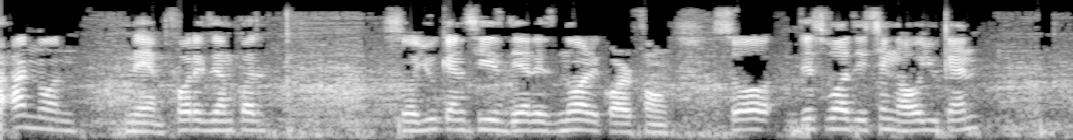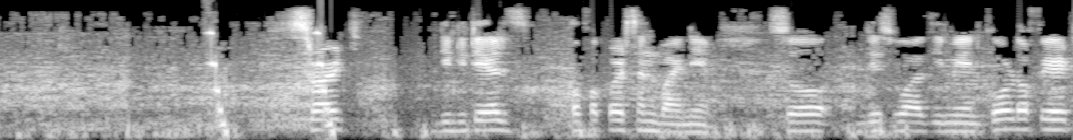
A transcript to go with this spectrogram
an unknown name. For example so you can see there is no record found. So this was the thing how you can search the details of a person by name. So this was the main code of it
